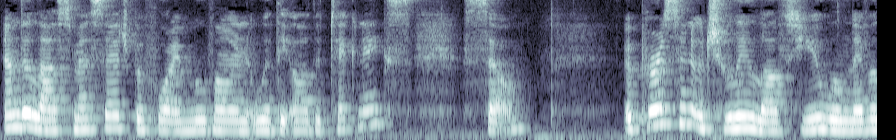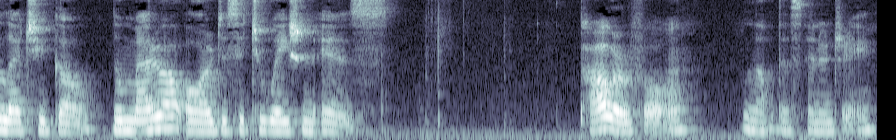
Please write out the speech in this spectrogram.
And the last message before I move on with the other techniques. So, a person who truly loves you will never let you go, no matter how hard the situation is. Powerful. Love this energy.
